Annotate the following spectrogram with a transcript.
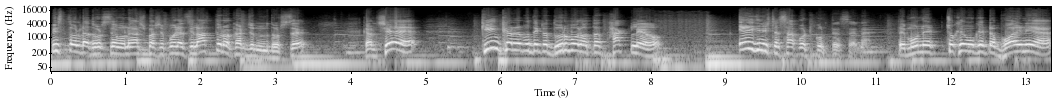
পিস্তলটা ধরছে, মনে আশপাশে পড়েছিল আত্মরক্ষার জন্য ধরছে। কারণ সে কিং খানের প্রতি একটা দুর্বলতা থাকলেও এই জিনিসটা সাপোর্ট করতেছে না। তাই মনে, চোখে মুখে একটা ভয় নিয়ে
